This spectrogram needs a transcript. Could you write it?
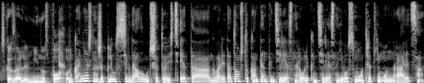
сказали минус плохой. Ну, конечно же, плюс всегда лучше. То есть это говорит о том, что контент интересный, ролик интересный, его смотрят, им он нравится.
